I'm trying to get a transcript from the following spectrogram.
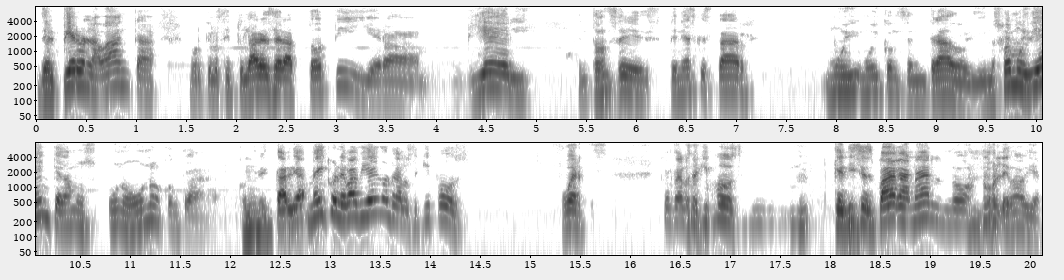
del Piero en la banca, porque los titulares era Totti y era Vieri. Entonces tenías que estar muy, muy concentrado. Y nos fue muy bien, quedamos 1-1 contra, contra mm. Italia. México le va bien contra los equipos fuertes. Contra los equipos que dices va a ganar, no, no le va bien.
